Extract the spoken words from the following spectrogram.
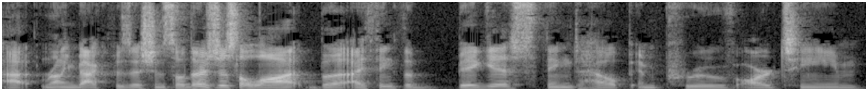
at running back position. So there's just a lot, but I think the biggest thing to help improve our team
